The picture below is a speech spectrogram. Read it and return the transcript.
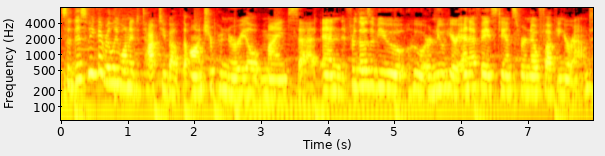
So, this week I really wanted to talk to you about the entrepreneurial mindset. And for those of you who are new here, NFA stands for No Fucking Around.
